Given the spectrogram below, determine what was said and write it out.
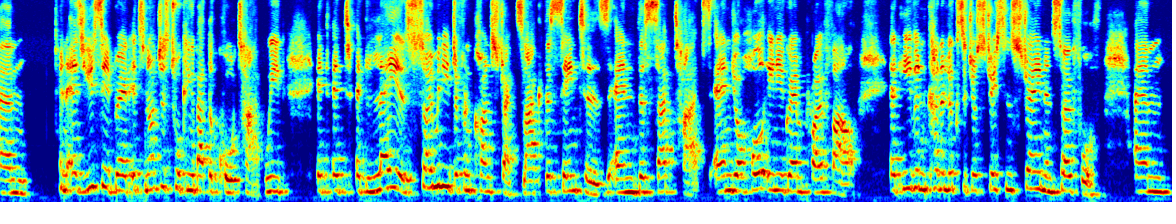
Um, and as you said, Brad, it's not just talking about the core type. We it, it it layers so many different constructs like the centers and the subtypes and your whole Enneagram profile. It even kind of looks at your stress and strain and so forth. Um,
